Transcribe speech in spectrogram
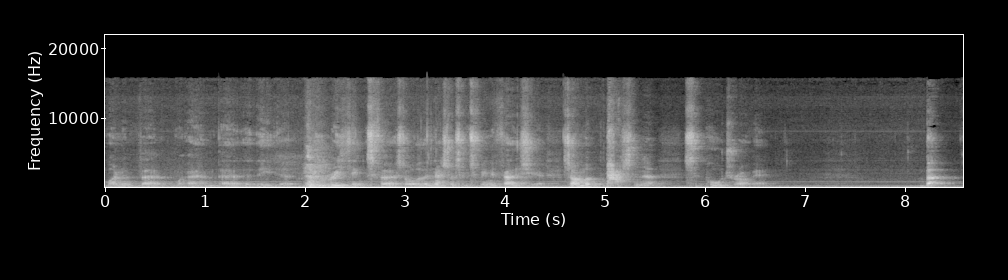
one of uh, um, uh, the uh, Rethinks First, or the National Schizophrenia Fellowship. So I'm a passionate supporter of it. But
